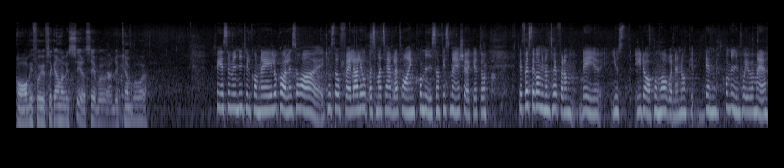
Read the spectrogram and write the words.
Ja, vi får ju försöka analysera och se vad det kan vara. För er som är nytillkomna i lokalen så har Kristoffer, eller allihopa som har tävlat, har en komi som finns med i köket. Och det är första gången de träffar dem, det är ju just idag på morgonen. Och den komin får ju vara med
